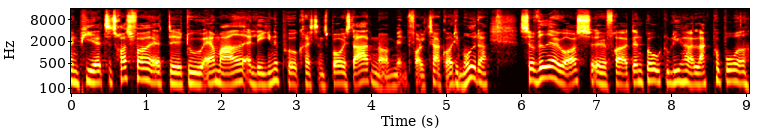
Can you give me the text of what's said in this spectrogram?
Men Pia, til trods for, at øh, du er meget alene på Christiansborg i starten, og men folk tager godt imod dig, så ved jeg jo også øh, fra den bog, du lige har lagt på bordet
